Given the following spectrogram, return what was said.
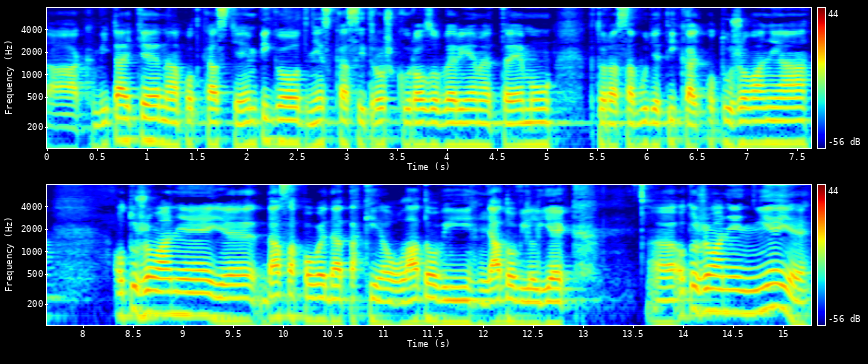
Tak, vítajte na podcaste Empigo. Dneska si trošku rozoberieme tému, ktorá sa bude týkať otužovania Otužovanie je, dá sa povedať, taký ľadový, ľadový liek. E, otužovanie nie je e,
